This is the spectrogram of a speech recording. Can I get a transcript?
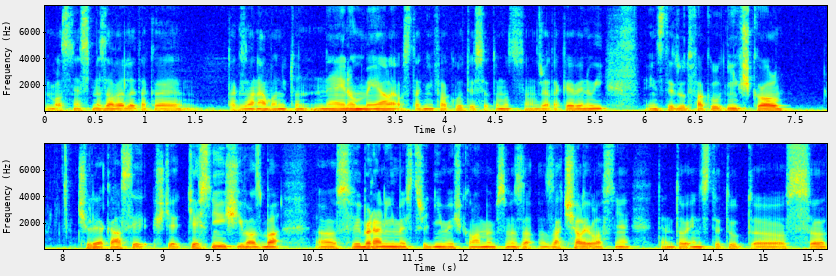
vlastně jsme zavedli takové takzvané, oni to nejenom my, ale ostatní fakulty se tomu samozřejmě také věnují, Institut fakultních škol, čili jakási ještě těsnější vazba uh, s vybranými středními školami. My jsme za, začali vlastně tento institut uh, s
